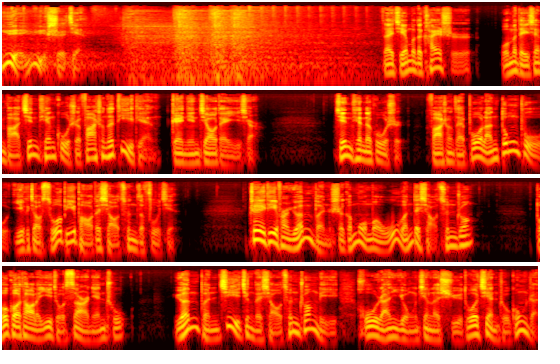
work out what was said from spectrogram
越狱事件。在节目的开始，我们得先把今天故事发生的地点给您交代一下。今天的故事发生在波兰东部一个叫索比堡的小村子附近。这地方原本是个默默无闻的小村庄，不过到了一九四二年初，原本寂静的小村庄里忽然涌进了许多建筑工人，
